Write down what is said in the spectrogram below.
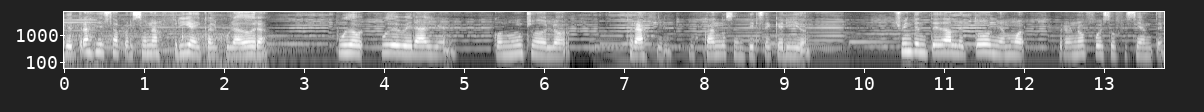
Detrás de esa persona fría y calculadora, pude ver a alguien con mucho dolor, frágil, buscando sentirse querido. Yo intenté darle todo mi amor, pero no fue suficiente,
